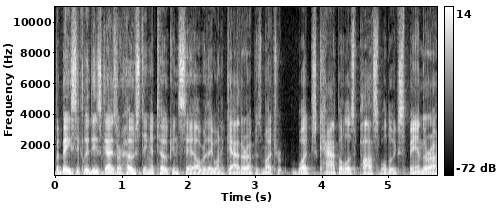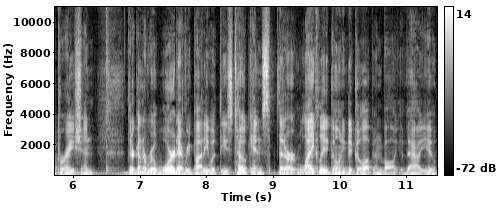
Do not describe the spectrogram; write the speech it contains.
but basically, these guys are hosting a token sale where they want to gather up as much much capital as possible to expand their operation. They're going to reward everybody with these tokens that are likely going to go up in value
